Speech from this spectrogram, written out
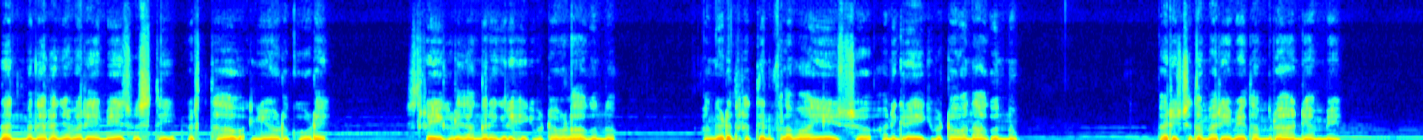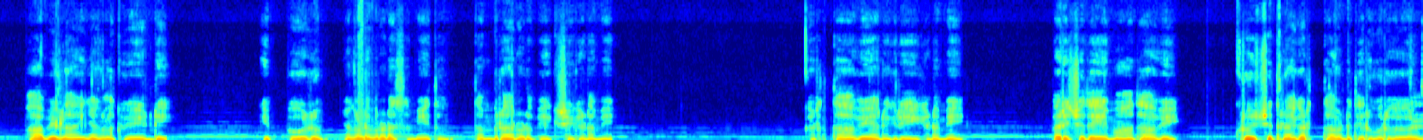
നന്മ നിറഞ്ഞ മറിയമേ സ്വസ്തി കർത്താവ് അങ്ങയോട് കൂടെ. സ്ത്രീകളിൽ അങ്ങനെ ഗ്രഹിക്കപ്പെട്ടവളാകുന്നു. അങ്ങയുടെ ദൃത്തിൻ ഫലമായി യേശു അനുഗ്രഹിക്കപ്പെട്ടവനാകുന്നു. പരിശുദ്ധ മറിയമേ തമ്പുരാന്റെ അമ്മേ പാപികളായ ഞങ്ങൾക്ക് വേണ്ടി ഇപ്പോഴും ഞങ്ങളുടെ മരണസമയത്തും തമ്പുരാനോട് അപേക്ഷിക്കണമേ. കർത്താവെ അനുഗ്രഹിക്കണമേ. പരിശുദ്ധയെ മാതാവേ ക്രൂശിതനായ കർത്താവിന്റെ തിരുമുറുകൾ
